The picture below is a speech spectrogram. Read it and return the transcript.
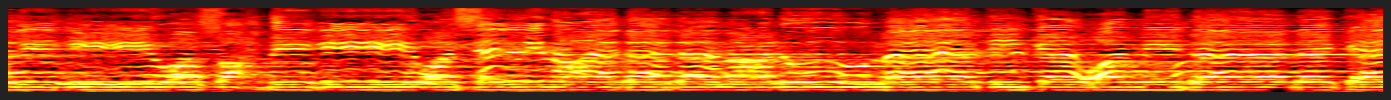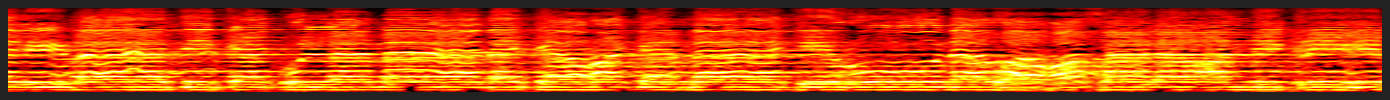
آله وصحبه وسلم عدد معلوماتك ومداد كلماتك كلما ذكرك ذاكرون وغفل عن ذكره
